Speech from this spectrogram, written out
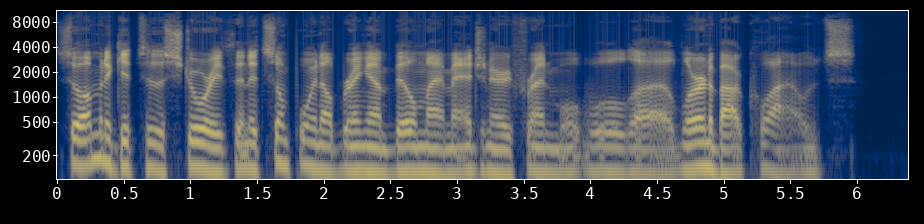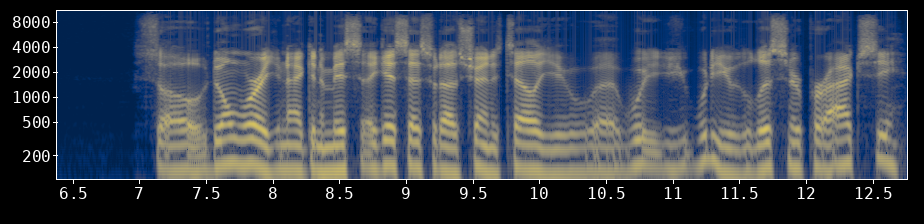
so i'm going to get to the story. Then at some point i'll bring on bill my imaginary friend. We'll, we'll uh, learn about clouds so don't worry, you're not going to miss. I guess that's what I was trying to tell you. Uh, what, you, what are you, the listener proxy?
